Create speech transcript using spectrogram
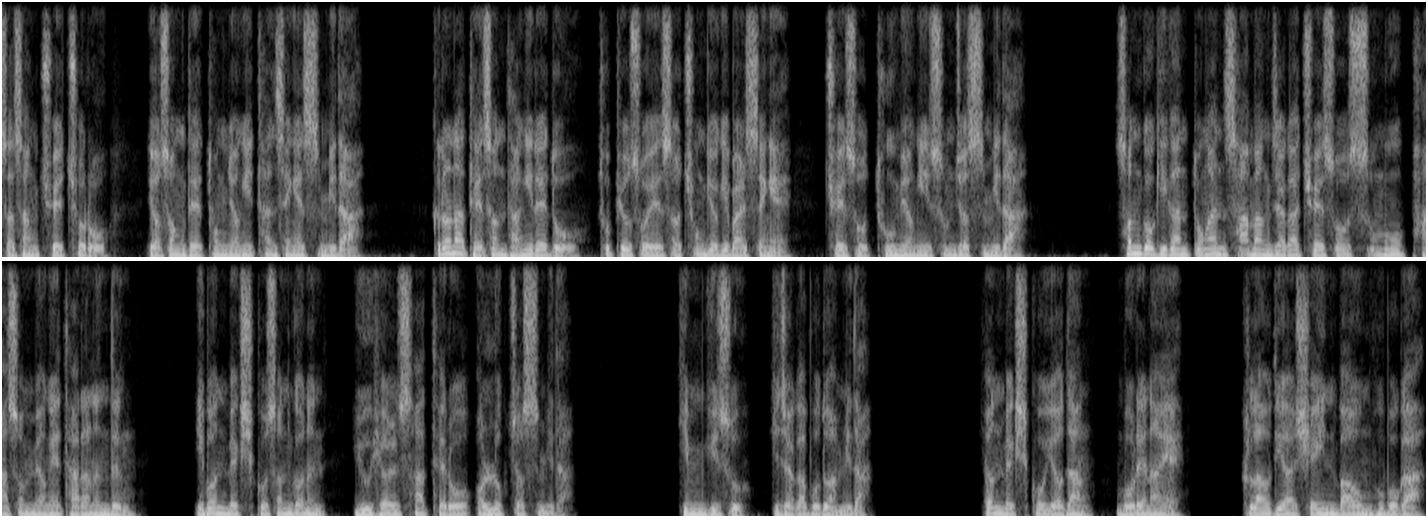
역사상 최초로 여성 대통령이 탄생했습니다. 그러나 대선 당일에도 투표소에서 총격이 발생해 최소 2명이 숨졌습니다. 선거 기간 동안 사망자가 최소 25명에 달하는 등 이번 멕시코 선거는 유혈 사태로 얼룩졌습니다. 김기수 기자가 보도합니다. 현 멕시코 여당 모레나의 클라우디아 셰인바움 후보가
